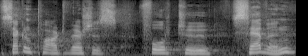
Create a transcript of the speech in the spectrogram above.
The second part, verses 4 to 7,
